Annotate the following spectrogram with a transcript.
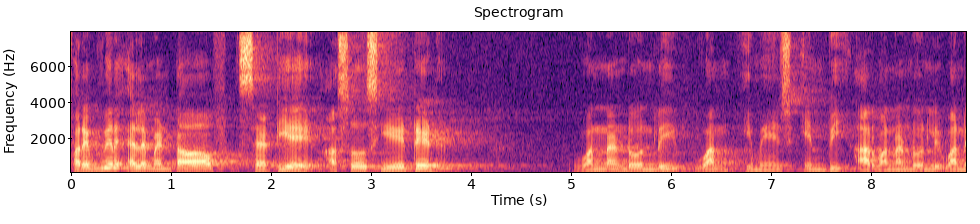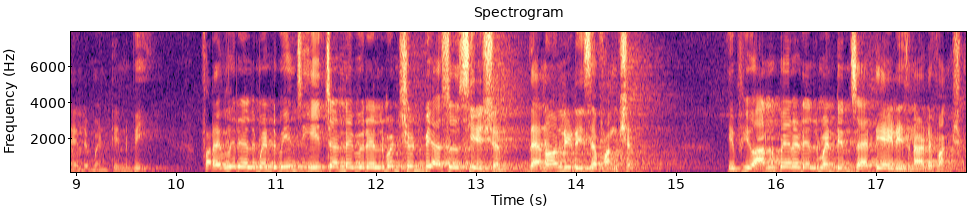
for every element of set A associated one and only one image in B or one and only one element in B. For every element means each and every element should be association, then only it is a function. If you unpaired element in set A, it is not a function.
